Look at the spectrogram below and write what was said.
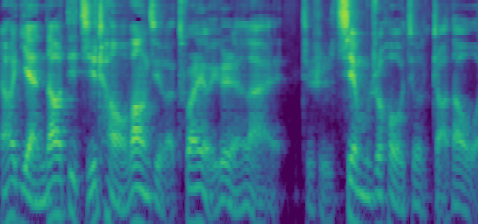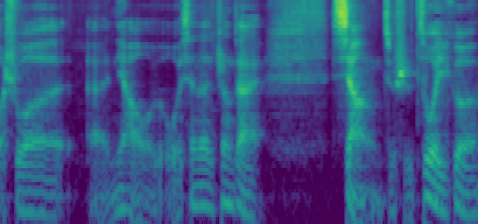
然后演到第几场我忘记了，突然有一个人来，就是谢幕之后就找到我说：“呃，你好，我我现在正在想就是做一个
